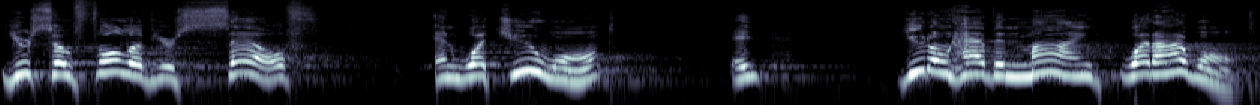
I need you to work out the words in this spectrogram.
You're so full of yourself and what you want, and you don't have in mind what I want.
